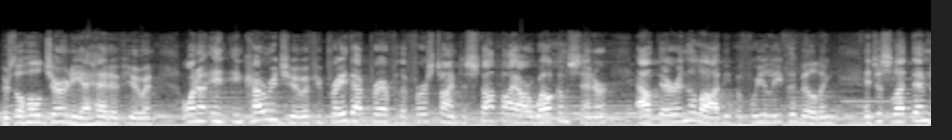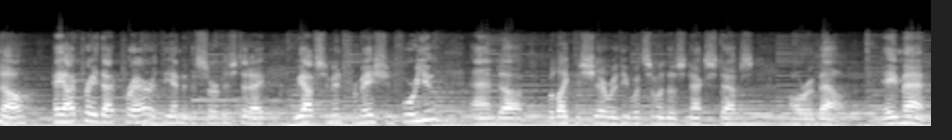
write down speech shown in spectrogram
There's a whole journey ahead of you. And I want to encourage you, if you prayed that prayer for the first time, to stop by our Welcome Center out there in the lobby before you leave the building and just let them know hey, I prayed that prayer at the end of the service today. We have some information for you and uh, would like to share with you what some of those next steps are about. Amen.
